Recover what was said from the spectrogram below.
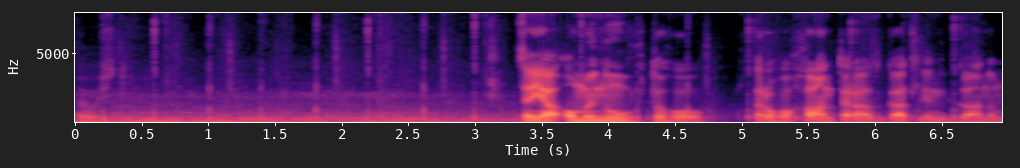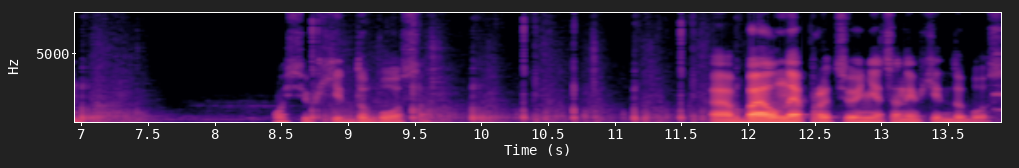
Це ось тут. Це я оминув того старого хантера з Гатлінг Ганом. Ось і вхід до боса. Е, Бел не працює, ні, це не вхід до боса.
